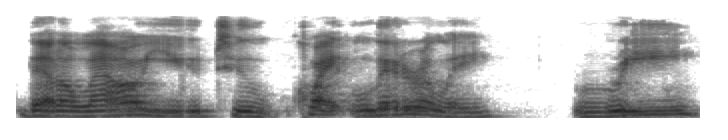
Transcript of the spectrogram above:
that allow you to quite literally rewire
